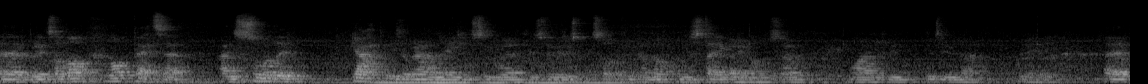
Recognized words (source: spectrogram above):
uh, but it's a lot, lot better. And some of the gap is around agency workers who are just sort of, you know, not going to stay very long, so why would we, we do that, really? Uh,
